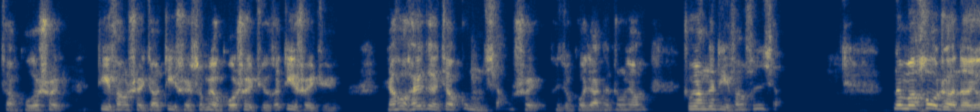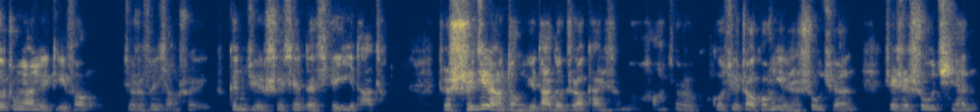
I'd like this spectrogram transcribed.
叫国税，地方税叫地税，所以有国税局和地税局。然后还有一个叫共享税，那就国家跟中央、中央跟地方分享。那么后者呢，由中央与地方就是分享税，根据事先的协议达成。这实际上等于大家都知道干什么哈，就是过去赵匡胤是收权，这是收钱，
